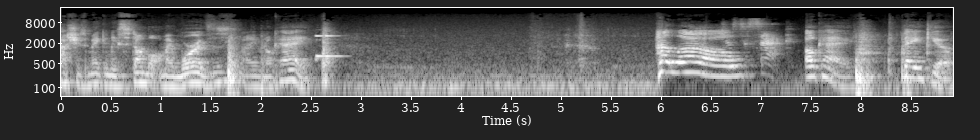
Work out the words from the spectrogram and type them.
Gosh, she's making me stumble on my words. This is not even okay. Hello. Just a sec. Okay. Thank you.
